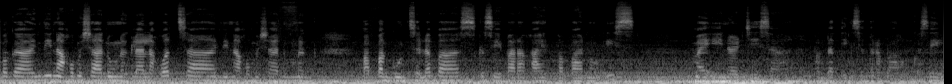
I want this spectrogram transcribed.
kumbaga hindi na ako masyadong naglalakwat sa hindi na ako masyadong nagpapagod sa labas kasi para kahit papano is may energy sa pagdating sa trabaho. Kasi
